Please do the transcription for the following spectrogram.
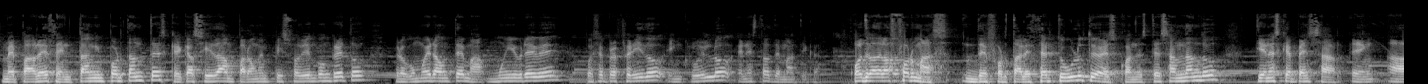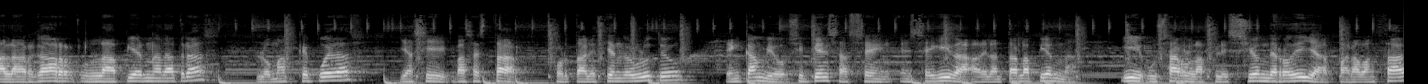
me parecen tan importantes que casi dan para un episodio en concreto, pero como era un tema muy breve, pues he preferido incluirlo en esta temática. Otra de las formas de fortalecer tu glúteo es cuando estés andando, tienes que pensar en alargar la pierna de atrás lo más que puedas y así vas a estar fortaleciendo el glúteo. En cambio, si piensas en enseguida adelantar la pierna y usar la flexión de rodilla para avanzar,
